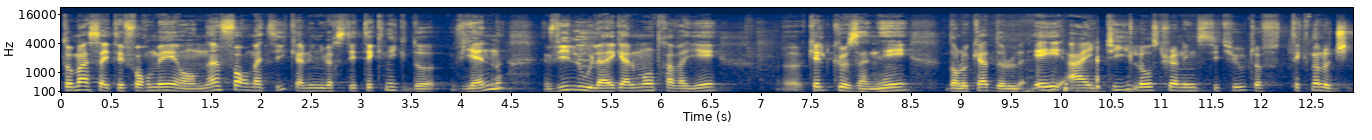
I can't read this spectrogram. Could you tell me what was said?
Thomas a été formé en informatique à l'Université technique de Vienne, ville où il a également travaillé euh, quelques années dans le cadre de l'AIT, l'Austrian Institute of Technology.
